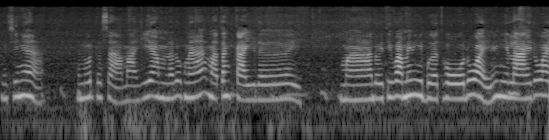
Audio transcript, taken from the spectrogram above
ดูสิเนี่ย มนุษย์อุตส่าห์มาเยี่ยมนะลูกนะ มาตั้งไกลเลย มาโดยที่ว่าไม่มีเบอร์โทรด้วย ไม่มีไลน์ด้วย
